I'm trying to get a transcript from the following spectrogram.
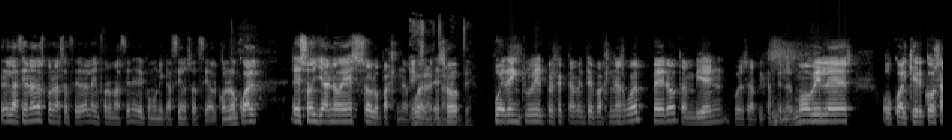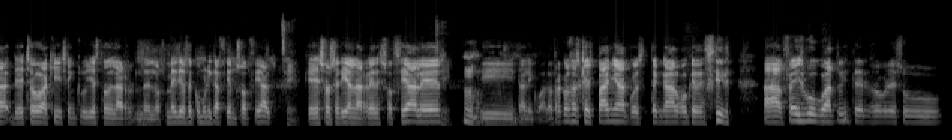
relacionados con la sociedad de la información y de comunicación social. Con lo cual, eso ya no es solo páginas web. Eso puede incluir perfectamente páginas web, pero también pues aplicaciones móviles o cualquier cosa. De hecho, aquí se incluye esto de, los medios de comunicación social, que eso serían las redes sociales y tal y cual. Otra cosa es que España pues tenga algo que decir a Facebook o a Twitter sobre su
